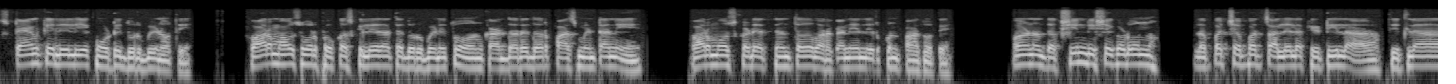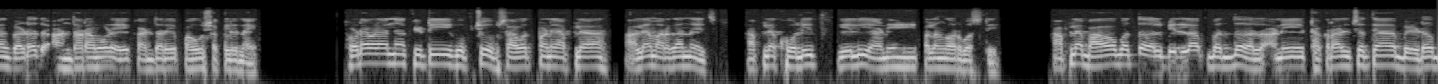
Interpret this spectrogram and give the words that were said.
स्टँड केलेली एक मोठी दुर्बीण होती. फार्म हाऊसवर फोकस केलेल्या त्या दुर्बिणीतून काटदारे दर पाच मिनिटांनी फार्म हाऊसकडे अत्यंत बारकाने निरखून पाहत होते. पण दक्षिण दिशेकडून लपतछपत चाललेल्या केटीला तिथल्या गडद अंधारामुळे काटदारे पाहू शकले नाही थोड्या वेळानं किटी गुपचूप सावधपणे आपल्या आल्या मार्गानेच आपल्या खोलीत गेली आणि पलंगावर बसली. आपल्या भावाबद्दल बिल्लाबद्दल आणि ठकरालच्या त्या बेडब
